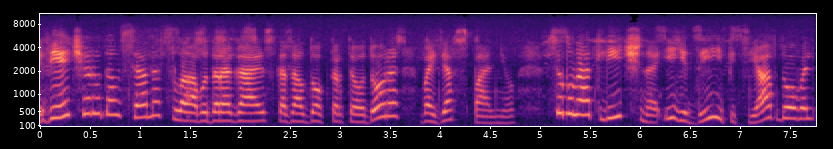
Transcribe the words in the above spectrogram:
«Вечер удался на славу, дорогая», — сказал доктор Теодора, войдя в спальню. «Все было отлично, и еды, и питья вдоволь.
